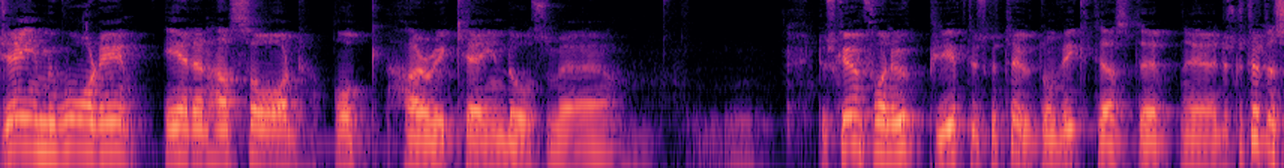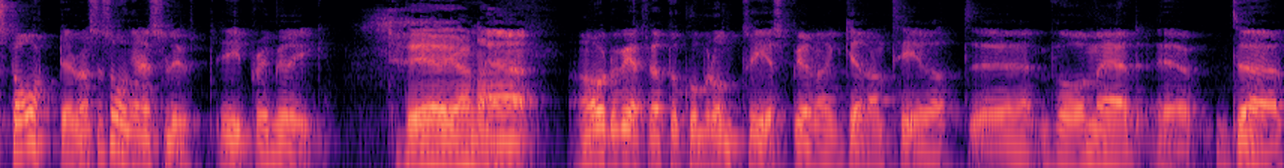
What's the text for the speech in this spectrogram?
Jamie Wardy, Eden Hazard och Harry Kane då som är... Du ska även få en uppgift. Du ska ta ut de viktigaste... Eh, du ska ta ut en starter när säsongen är slut i Premier League. Det gör jag gärna. Eh, ja, då vet vi att då kommer de tre spelarna garanterat eh, vara med eh, där.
